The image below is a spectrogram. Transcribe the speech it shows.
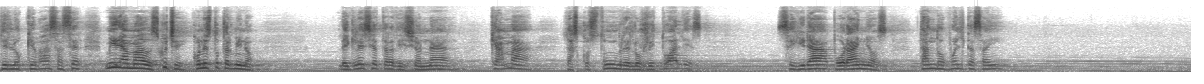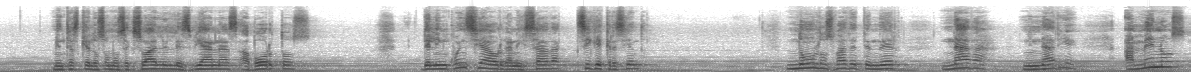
de lo que vas a hacer. Mira, amado, escuche, con esto termino. La iglesia tradicional, que ama las costumbres, los rituales, seguirá por años dando vueltas ahí. Mientras que los homosexuales, lesbianas, abortos, delincuencia organizada sigue creciendo. No los va a detener nada ni nadie, a menos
